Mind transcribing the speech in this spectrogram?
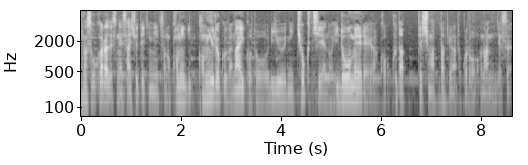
まあ、そこからですね最終的にそのコミコミュ力がないことを理由に極地への移動命令がこう下ってしまったというようなところなんです。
